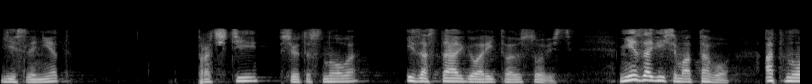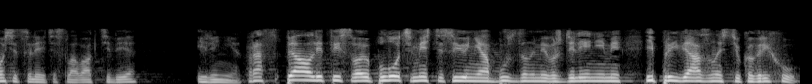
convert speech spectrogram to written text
Если нет, прочти все это снова и заставь говорить твою совесть, независимо от того, относятся ли эти слова к тебе или нет. Распял ли ты свою плоть вместе с ее необузданными вожделениями и привязанностью к греху?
